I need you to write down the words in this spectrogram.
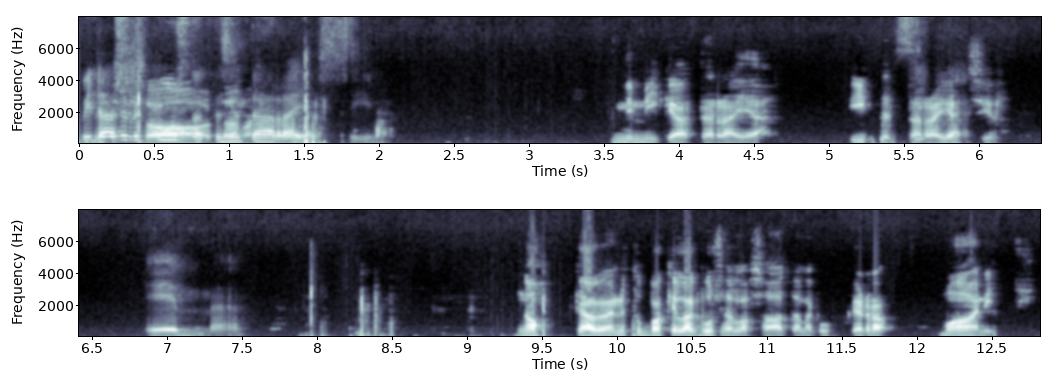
Pitää sille kustaa, että se täräjä siinä. Niin mikä täräjä. Itse Sitä. täräjät siellä. En mä. No, käydään nyt tupakilla kusella saatana, kun kerran mainittiin.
